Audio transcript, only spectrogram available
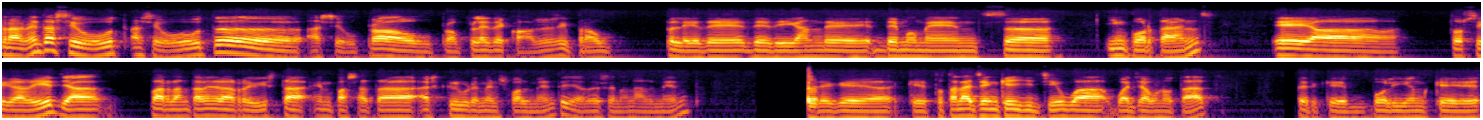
realment ha sigut, ha sigut, eh, ha sigut prou, prou ple de coses i prou ple de, de diguem, de, de moments eh, importants. Eh, eh, tot siga dit, ja parlant també de la revista, hem passat a, escriure mensualment, ja de setmanalment. Crec que, que tota la gent que llegiu ho ha, ho ha ja notat, perquè volíem que,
